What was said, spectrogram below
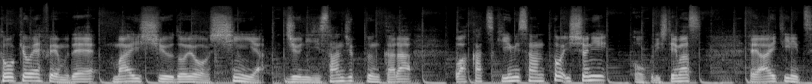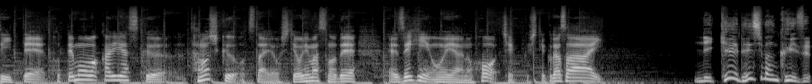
東京 FM で毎週土曜深夜12時30分から若月由美さんと一緒にお送りしています、え IT についてとても分かりやすく楽しくお伝えをしておりますので、えぜひオンエアの方チェックしてください。日経電子版クイズ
